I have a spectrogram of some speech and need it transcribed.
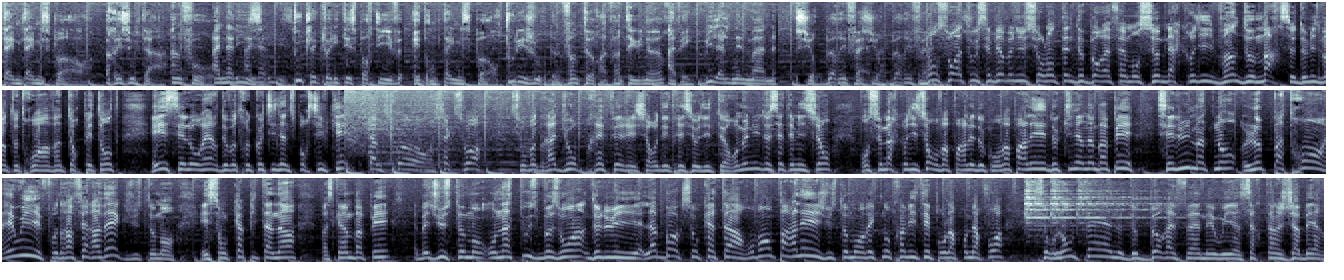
Time Time Sport. Résultats, infos, analyse. Toute l'actualité sportive est dans Time Sport tous les jours de 20h à 21h avec Bilal Nelman sur Beurre FM. Sur Beurre FM. Bonsoir à tous et bienvenue sur l'antenne de Beurre FM en ce mercredi 22 mars 2023 à 20h pétante et c'est l'horaire de votre quotidien sportif qui est Time Sport chaque soir sur votre radio préférée chers auditrices et auditeurs. Au menu de cette émission, en ce mercredi soir, on va parler de quoi? On va parler de Kylian Mbappé. C'est lui maintenant le patron. Et oui, il faudra faire avec justement et son capitanat parce Mbappé, eh ben justement, on a tous besoin de lui. La boxe au Qatar, on va en parler justement avec notre invité pour la première fois sur l'antenne de Beurre FM. Et oui, un certain Jaber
